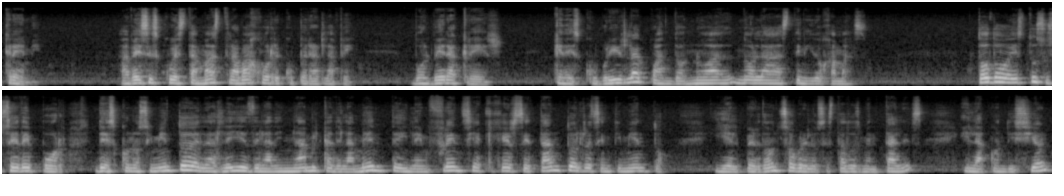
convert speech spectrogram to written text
Créeme, a veces cuesta más trabajo recuperar la fe, volver a creer, que descubrirla cuando no, no la has tenido jamás. Todo esto sucede por desconocimiento de las leyes de la dinámica de la mente y la influencia que ejerce tanto el resentimiento y el perdón sobre los estados mentales y la condición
